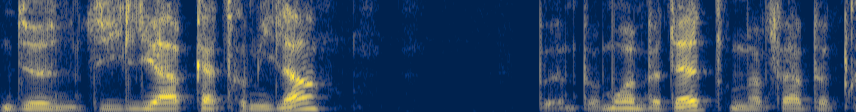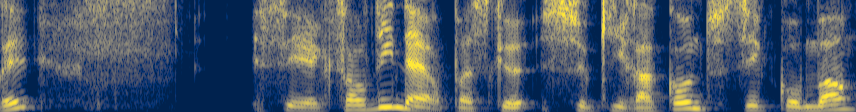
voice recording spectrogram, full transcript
d'il y a 4000 ans un peu moins peut-être, mais enfin à peu près. C'est extraordinaire parce que ce qu'il raconte, c'est comment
